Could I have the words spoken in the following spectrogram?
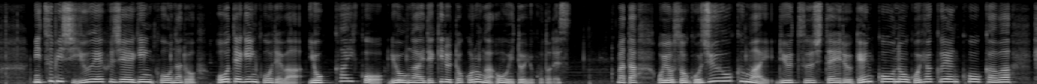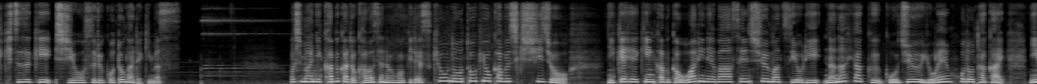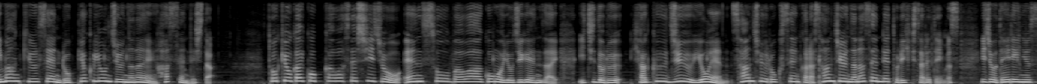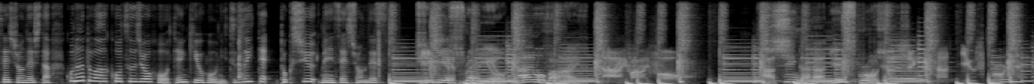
三菱 UFJ 銀行など大手銀行では4日以降両替できるところが多いということです。またおよそ50億枚流通している現行の500円硬貨は引き続き使用することができます。おしまいに株価と為替の動きです。今日の東京株式市場日経平均株価終値は先週末より754円ほど高い29,647円8銭でした。東京外国為替市場円相場は午後4時現在1ドル114円36銭から37銭で取引されています。以上デイリーニュースセッションでした。この後は交通情報天気予報に続いて特集メインセッションです。TBS ラディオ905-954発信型ニュースプロジェクト。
